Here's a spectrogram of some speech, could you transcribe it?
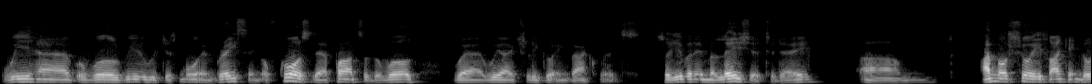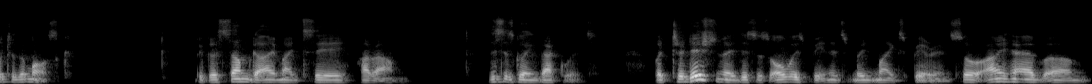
We have a worldview which is more embracing. Of course, there are parts of the world where we're actually going backwards. So even in Malaysia today, um, I'm not sure if I can go to the mosque because some guy might say haram. This is going backwards. But traditionally, this has always been, it's been my experience. So I have um,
